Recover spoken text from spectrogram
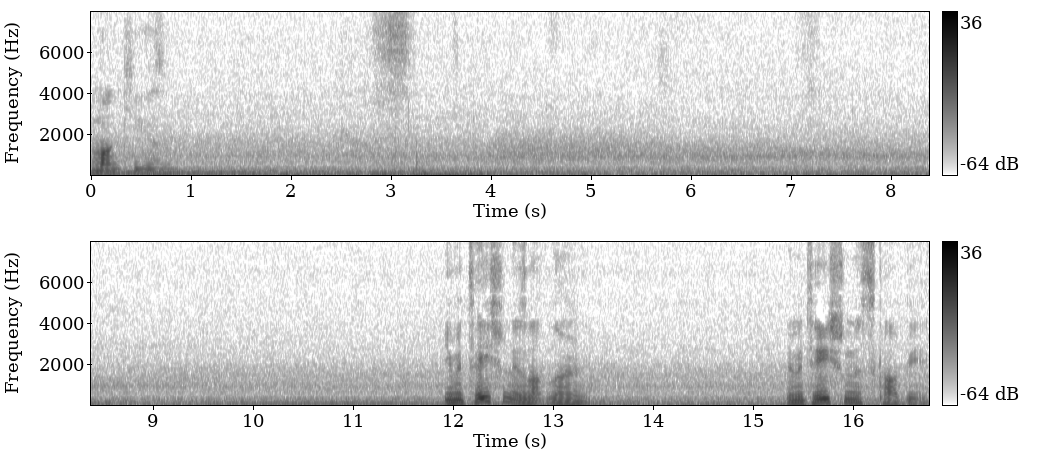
monkeyism. Imitation is not learning. Imitation is copying.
